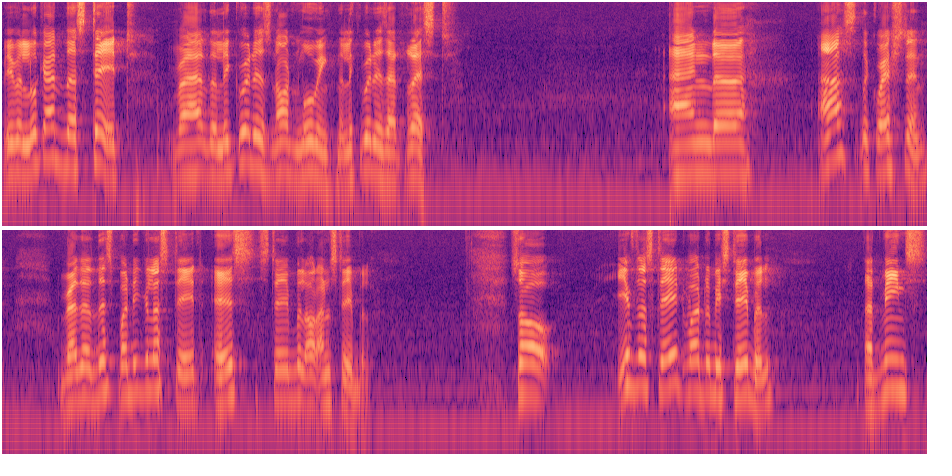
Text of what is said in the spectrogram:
we will look at the state where the liquid is not moving the liquid is at rest and uh, ask the question whether this particular state is stable or unstable. So, if the state were to be stable that means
